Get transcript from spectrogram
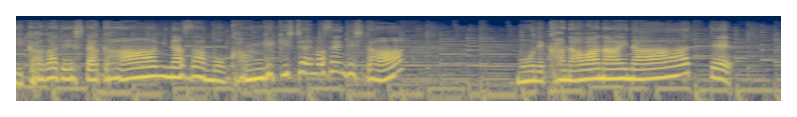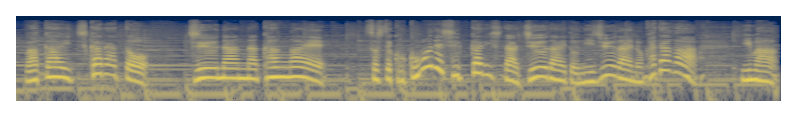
いかがでしたか？皆さんもう感激しちゃいませんでした？もうね叶わないなーって。若い力と柔軟な考えそしてここまでしっかりした10代と20代の方が今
